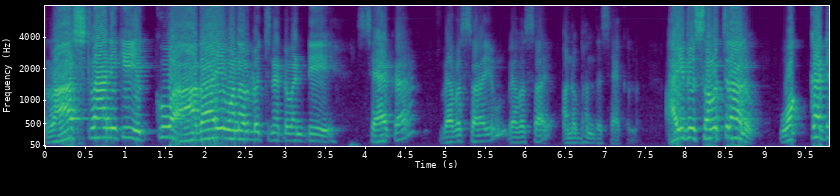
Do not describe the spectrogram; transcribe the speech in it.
రాష్ట్రానికి ఎక్కువ ఆదాయ వనరులు వచ్చినటువంటి శాఖ వ్యవసాయం వ్యవసాయ అనుబంధ శాఖలు. ఐదు సంవత్సరాలు ఒక్కటి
